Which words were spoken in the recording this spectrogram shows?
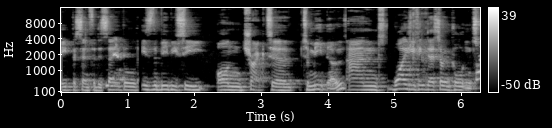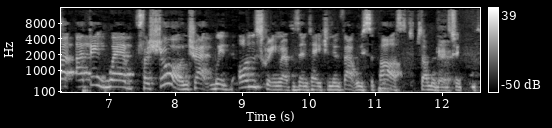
8% for disabled. Yeah. Is the BBC on track to, to meet those? And why do you think they're so important? Well, I think we're for sure on track with on screen representation. In fact, we've surpassed some of those figures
